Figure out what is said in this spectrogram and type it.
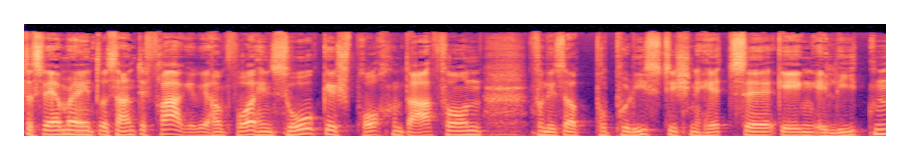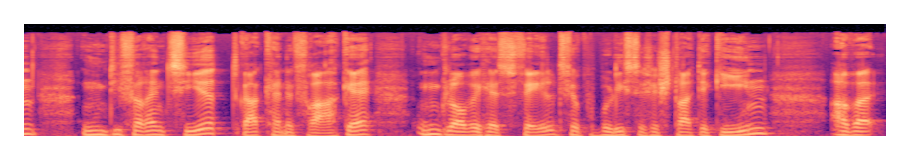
das wäre mal eine interessante Frage. Wir haben vorhin so gesprochen davon, von dieser populistischen Hetze gegen Eliten, undifferenziert, gar keine Frage, unglaubliches Feld für populistische Strategien. Aber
